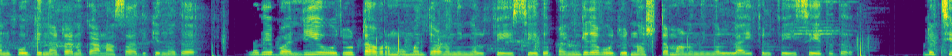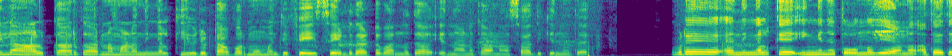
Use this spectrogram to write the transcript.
അനുഭവിക്കുന്നതായിട്ടാണ് കാണാൻ സാധിക്കുന്നത്. വളരെ വലിയ ഒരു ടവർ മൂമെന്റ് ആണ് നിങ്ങൾ ഫേസ് ചെയ്തത്. ഭയങ്കര ഒരു നഷ്ടമാണ് നിങ്ങൾ ലൈഫിൽ ഫേസ് ചെയ്തത്. ഇവിടെ ചില ആൾക്കാർ കാരണമാണ് നിങ്ങൾക്ക് ഈ ഒരു ടവർ മൂമെന്റ് ഫേസ് ചെയ്യേണ്ടതായിട്ട് വന്നത് എന്നാണ് കാണാൻ സാധിക്കുന്നത്. ഇവിടെ നിങ്ങൾക്ക് ഇങ്ങനെ തോന്നുകയാണ്. അതായത്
